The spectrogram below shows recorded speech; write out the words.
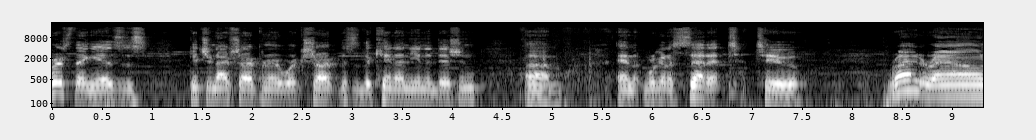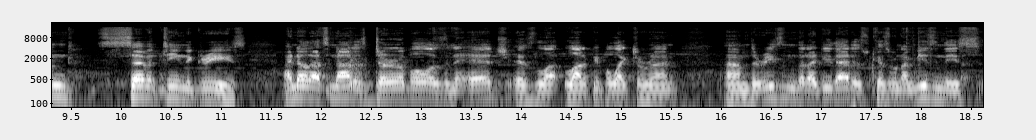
First thing is, is get your knife sharpener, work sharp. This is the Ken Onion edition. Um, and we're gonna set it to right around 17 degrees. I know that's not as durable as an edge as a lot of people like to run. Um, the reason that I do that is because when I'm using these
